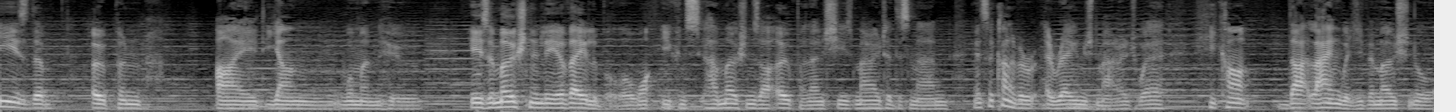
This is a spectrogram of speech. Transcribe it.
She is the open eyed young woman who is emotionally available, or what you can see, her emotions are open, and she's married to this man. It's a kind of a, arranged marriage where he can't, that language of emotional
